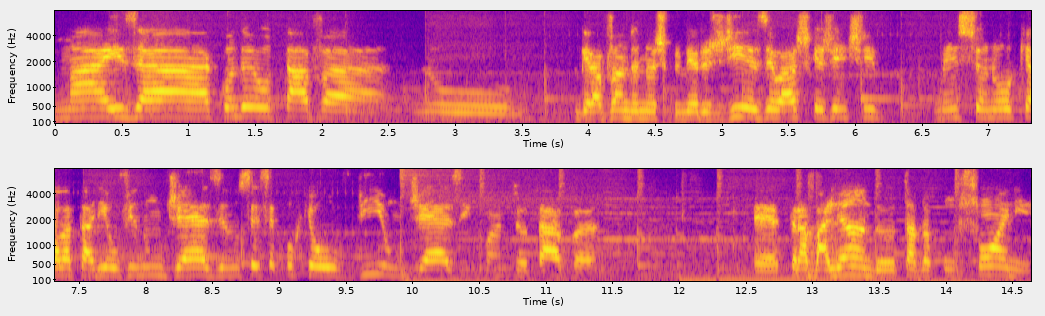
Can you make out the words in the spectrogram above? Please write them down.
mas ah, quando eu estava no, gravando nos primeiros dias, eu acho que a gente mencionou que ela estaria ouvindo um jazz. Eu não sei se é porque eu ouvi um jazz enquanto eu estava é, trabalhando, eu estava com fone.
